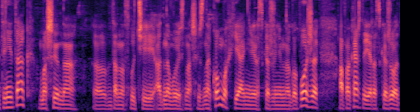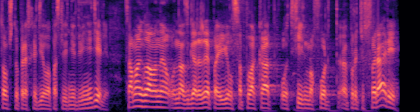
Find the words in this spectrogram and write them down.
Это не так. Машина, э, в данном случае, одного из наших знакомых, я о ней расскажу немного позже, а пока что я расскажу о том, что происходило последние две недели. Самое главное, у нас в гараже появился плакат от фильма «Форд э, против Феррари»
